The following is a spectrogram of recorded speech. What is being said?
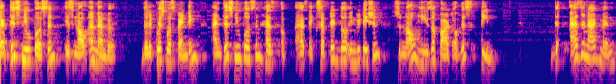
that this new person is now a member. The request was pending and this new person has, uh, has accepted the invitation. So now he is a part of this team. The, as an admin,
